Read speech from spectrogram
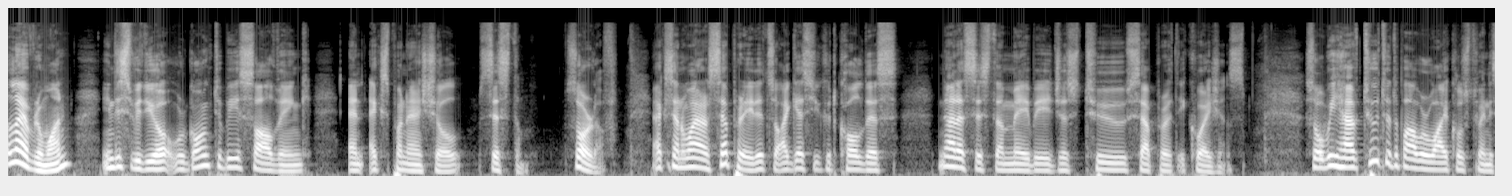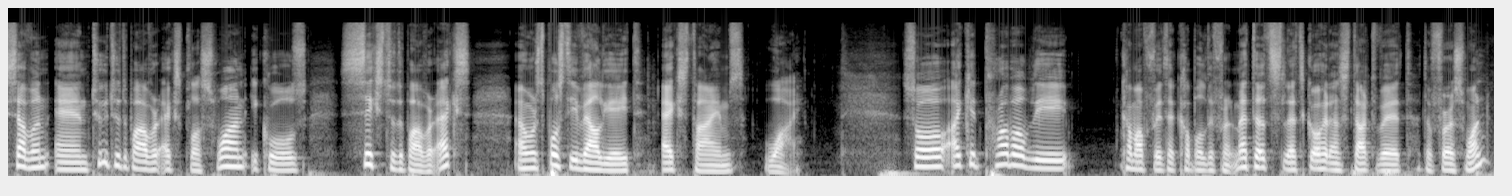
Hello everyone. In this video, we're going to be solving an exponential system, sort of. X and Y are separated, so I guess you could call this not a system, maybe just two separate equations. So we have 2 to the power y equals 27 and 2 to the power x plus 1 equals 6 to the power x and we're supposed to evaluate x times y. So I could probably come up with a couple different methods. Let's go ahead and start with the first one.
